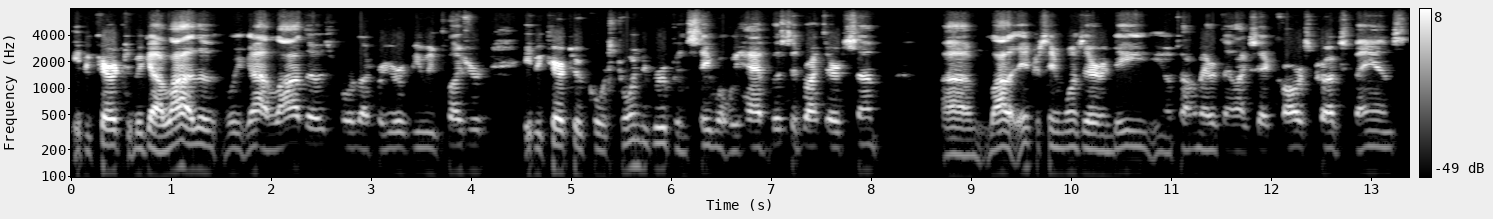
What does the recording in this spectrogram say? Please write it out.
If you care to, we got a lot of those. We got a lot of those for the, for your viewing pleasure. If you care to, of course, join the group and see what we have listed right there. Some um, a lot of interesting ones there indeed. You know, talking about everything like I said, cars, trucks, vans,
